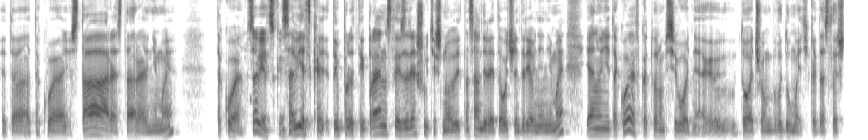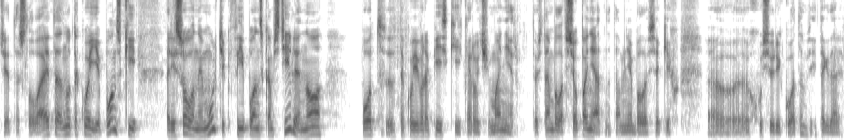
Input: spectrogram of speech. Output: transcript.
Это такое старое-старое аниме. Такое Советское. Советское. Ты, ты правильно стоишь, зря шутишь, но ведь на самом деле это очень древнее аниме, и оно не такое, в котором сегодня э, то, о чем вы думаете, когда слышите это слово, а это, ну, такой японский рисованный мультик в японском стиле, но под э, такой европейский, короче, манер. То есть там было все понятно, там не было всяких э, хусюрико там и так далее.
